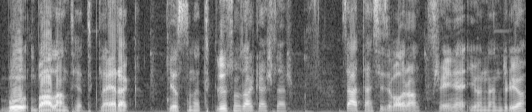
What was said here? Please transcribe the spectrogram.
bu bağlantıya tıklayarak yazısına tıklıyorsunuz arkadaşlar. Zaten sizi Valorant şeyine yönlendiriyor.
